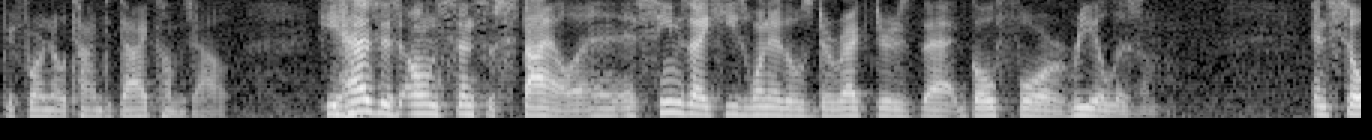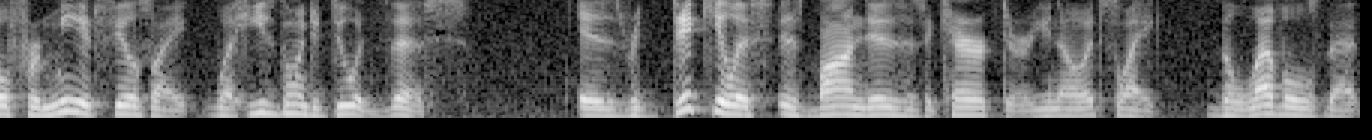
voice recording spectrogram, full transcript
before No Time to Die comes out. He has his own sense of style, and it seems like he's one of those directors that go for realism. And so for me, it feels like what he's going to do with this is ridiculous as Bond is as a character. You know, it's like the levels that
